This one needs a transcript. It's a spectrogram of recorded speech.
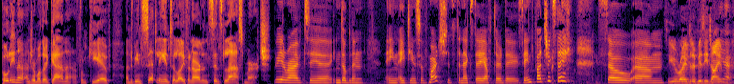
Paulina and her mother Gana are from Kiev and have been settling into life in Ireland since last March. We arrived uh, in Dublin in 18th of March. It's the next day after the St. Patrick's Day. So um, So you arrived at a busy time. Yeah,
